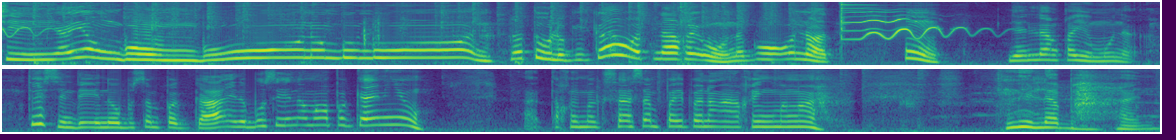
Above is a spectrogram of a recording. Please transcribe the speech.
chi. Ay, ang bumbu ng bumbuhan. Natulog ikaw at naki, oh, nag-uunat. Hmm. Yan lang kayo muna. Tes, hindi inubos ang pagkain. Inubusin ang mga pagkain niyo. At ako'y magsasampay pa ng aking mga nilabahan.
